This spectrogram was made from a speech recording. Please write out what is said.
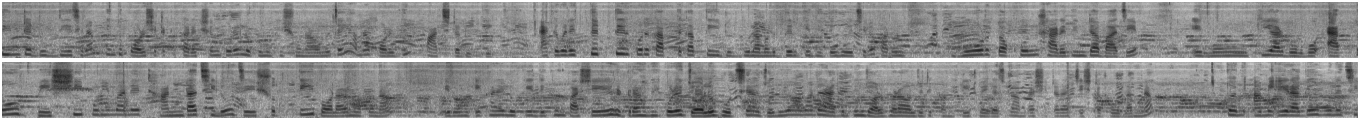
তিনটে ডুব দিয়েছিলাম, কিন্তু পরে সেটাকে কারেকশন করে লোকমুখী শোনা অনুযায়ী আমরা পরের দিন পাঁচটা ডুব দিই। একেবারে তীর করে কাঁপতে কাঁপতে এই ডুবগুলো আমাদেরকে দিতে হয়েছিল, কারণ ভোর তখন সাড়ে তিনটা বাজে। এবং কি আর বলব, এত বেশি পরিমাণে ঠান্ডা ছিল যে সত্যিই বলার মতো না। এবং এখানে লোকে দেখুন পাশে ড্রামে করে জলও ভরছে, আর যদিও আমাদের আগের দিন জল ভরা অলরেডি কমপ্লিট হয়ে গেছিল, আমরা সেটার আর চেষ্টা করলাম না। তো আমি আমি এর আগেও বলেছি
